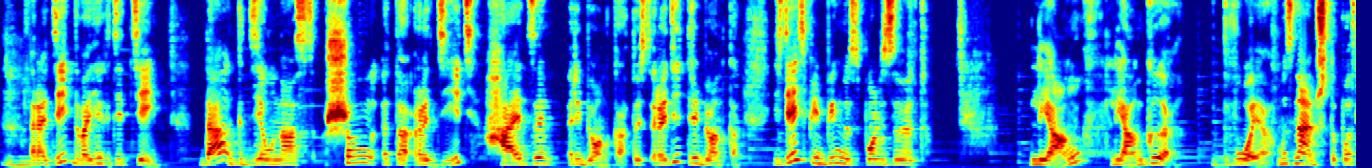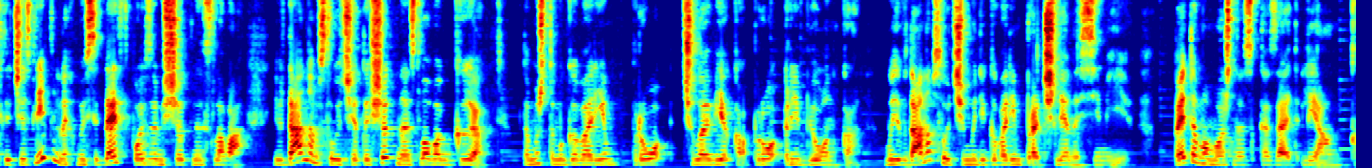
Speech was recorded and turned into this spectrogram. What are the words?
嗯哼， родить двоих детей. Да, где у нас шен это родить, хайдзе ребенка, то есть родить ребенка. И здесь пимпин использует ляng, лянг, двое. Мы знаем, что после числительных мы всегда используем счетные слова. И в данном случае это счетное слово г, потому что мы говорим про человека, про ребенка. Мы в данном случае мы не говорим про члена семьи. Поэтому можно сказать лянг.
